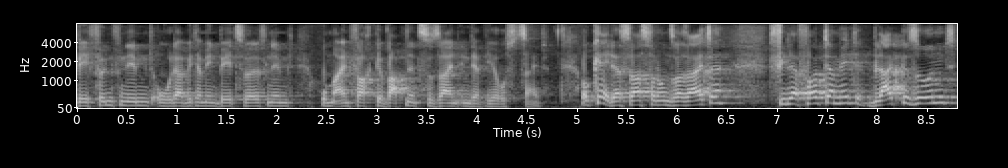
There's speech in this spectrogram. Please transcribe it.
B5 nimmt oder Vitamin B12 nimmt, um einfach gewappnet zu sein in der Viruszeit. Okay, das war's von unserer Seite. Viel Erfolg damit, bleibt gesund,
